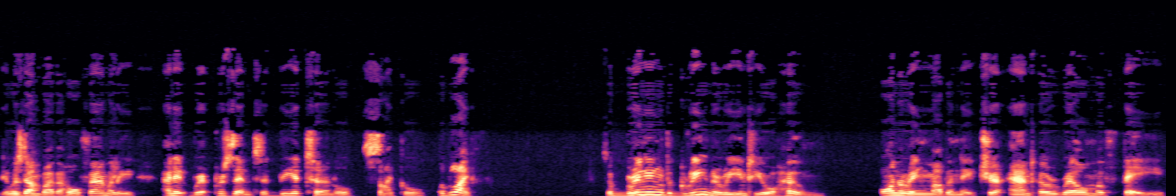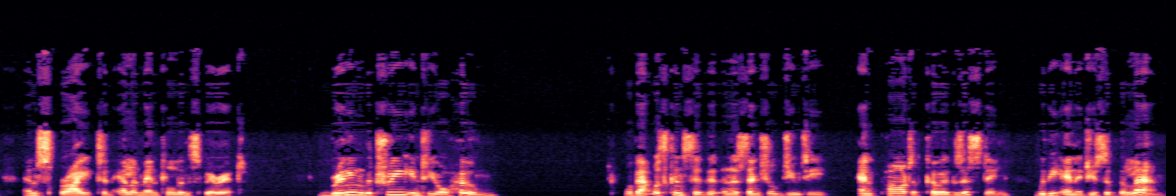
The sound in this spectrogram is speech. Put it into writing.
It was done by the whole family and it represented the eternal cycle of life. So bringing the greenery into your home, honoring Mother Nature and her realm of Fae and Sprite and Elemental and Spirit, bringing the tree into your home, well, that was considered an essential duty and part of coexisting with the energies of the land.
